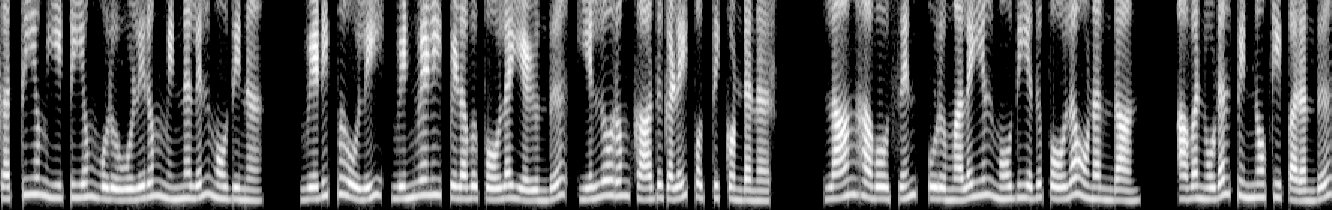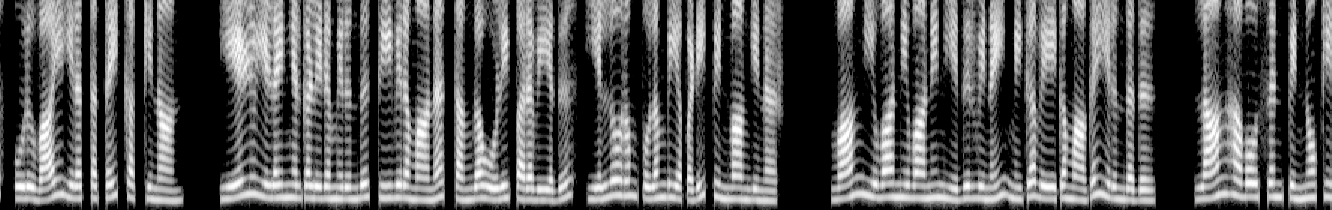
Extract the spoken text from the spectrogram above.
கத்தியும் ஈட்டியும் ஒரு ஒளிரும் மின்னலில் மோதின. வெடிப்பு ஒலி விண்வெளி பிளவு போல எழுந்து எல்லோரும் காதுகளை பொத்திக் கொண்டனர். லாங் ஹவோசென் ஒரு மலையில் மோதியது போல உணர்ந்தான். அவன் உடல் பின்னோக்கி பறந்து ஒரு வாய் இரத்தத்தை கக்கினான். ஏழு இளைஞர்களிடமிருந்து தீவிரமான தங்க ஒளி பரவியது எல்லோரும் புலம்பியபடி பின்வாங்கினர். வாங் யுவான் யுவானின் எதிர்வினை மிக வேகமாக இருந்தது. லாங் ஹவோசென் பின்னோக்கி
